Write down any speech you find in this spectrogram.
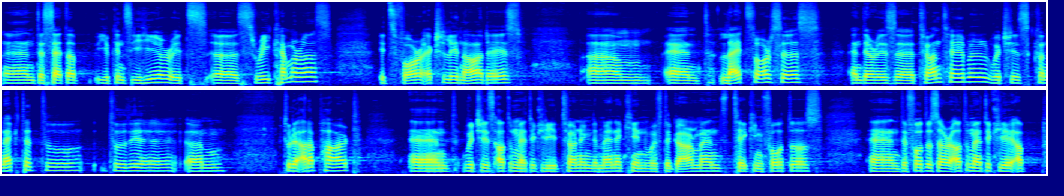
and the setup you can see here, it's uh, three cameras. It's four actually nowadays. Um, and light sources, and there is a turntable which is connected to, to, the, um, to the other part, and which is automatically turning the mannequin with the garment, taking photos, and the photos are automatically up,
